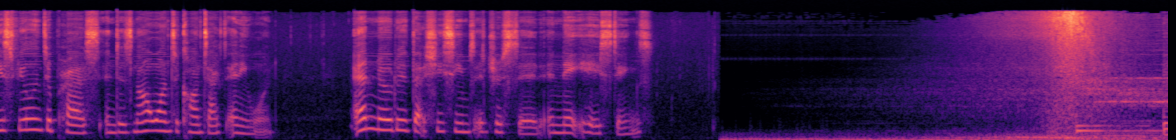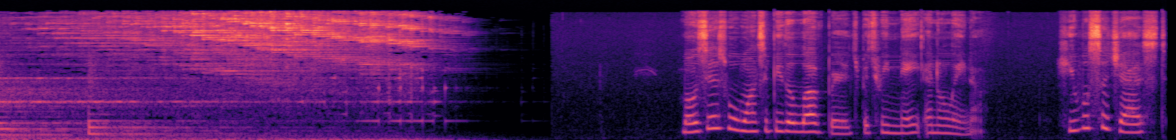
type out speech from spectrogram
he is feeling depressed and does not want to contact anyone. Anne noted that she seems interested in Nate Hastings. Moses will want to be the love bridge between Nate and Elena. He will suggest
